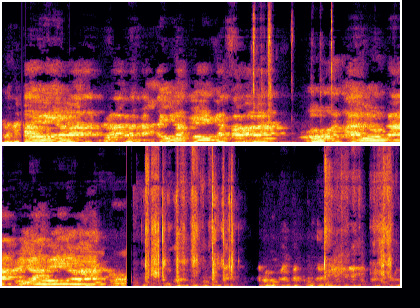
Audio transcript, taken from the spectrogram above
พระหัตถ์ไอระพระหัตถ์ไอยะเกกัสสาโอทาลุกาพริยเวรันโอถ้าตอนนี้ไปพระองค์จะมาหาก่อนก่อน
